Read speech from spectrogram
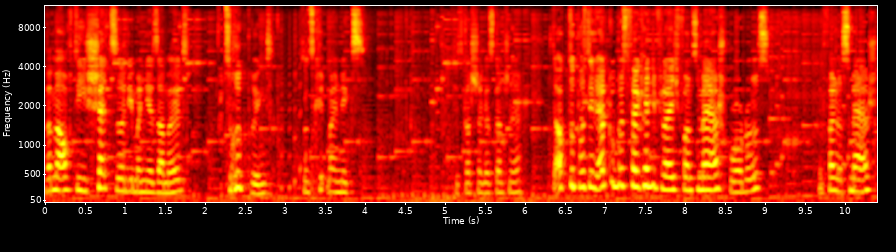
wenn man auch die Schätze, die man hier sammelt, zurückbringt. Sonst kriegt man nichts. Jetzt ganz schnell, ganz, ganz schnell. Der Octopus, den Octopus kennt ihr vielleicht von Smash Brothers. Den Fall Smash.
